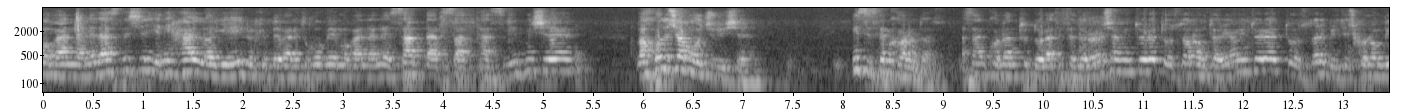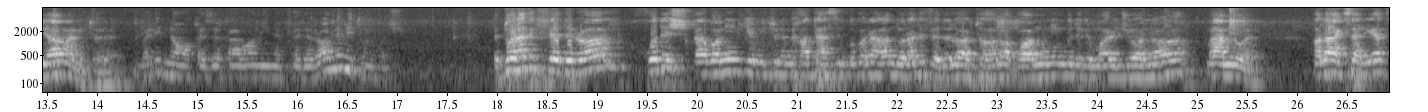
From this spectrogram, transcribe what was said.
مقننه دستشه یعنی هر لایه‌ای رو که ببره تو قوه مقننه 100 درصد تصویب میشه و خودش هم مجریشه. این سیستم کاناداست اصلا کلا تو دولت فدرالش هم اینطوره تو استان اونتاریو هم اینطوره تو استان بریتیش کلمبیا هم اینطوره ولی ناقض قوانین فدرال نمی‌تونه باشه. دولت فدرال خودش قوانین که می‌تونه می‌خواد تصویب بکنه الان دولت فدرال تا حالا قانون این بوده که ماریجوانا ممنوعه. حالا اکثریت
